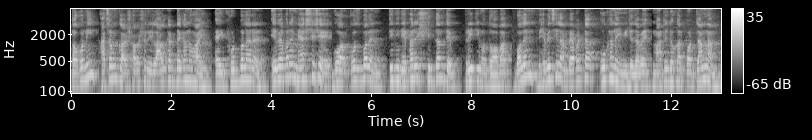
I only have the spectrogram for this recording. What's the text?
তখনই আচমকা সরাসরি লাল কার্ড দেখানো হয় এই ফুটবলারের। এ ব্যাপারে ম্যাচ শেষে গোয়ার কোচ বলেন, তিনি রেফারির সিদ্ধান্তে রীতিমতো অবাক। বলেন, ভেবেছিলাম ব্যাপারটা ওখানেই মিটে যাবে। মাঠে ঢোকার পর জানলাম,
